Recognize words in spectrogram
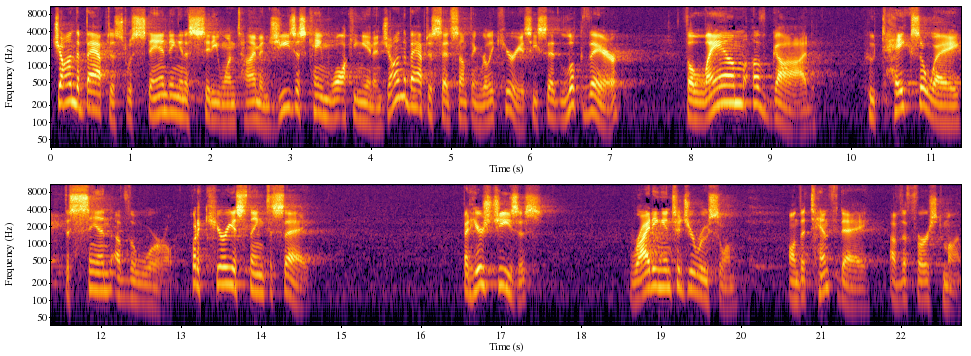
John the Baptist was standing in a city one time and Jesus came walking in. And John the Baptist said something really curious. He said, Look there, the Lamb of God who takes away the sin of the world. What a curious thing to say. But here's Jesus riding into Jerusalem on the 10th day of the first month.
